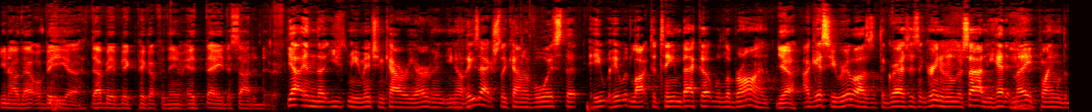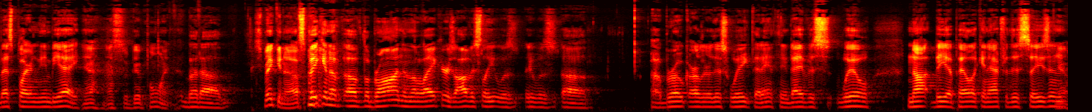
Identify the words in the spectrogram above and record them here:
you know that would be uh, that'd be a big pickup for them if they decide to do it. Yeah, and the you, you mentioned Kyrie Irving. You know, he's actually kind of voiced that he he would like to team back up with LeBron. Yeah. I guess he realized that the grass isn't green on the other side, and he had it made playing with the best player in the NBA. Yeah, that's a good point. But uh, Speaking of, Speaking of, of LeBron and the Lakers, obviously it was it was uh, uh, broke earlier this week that Anthony Davis will not be a Pelican after this season. Yeah.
